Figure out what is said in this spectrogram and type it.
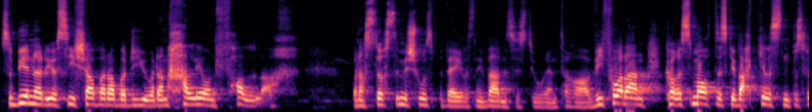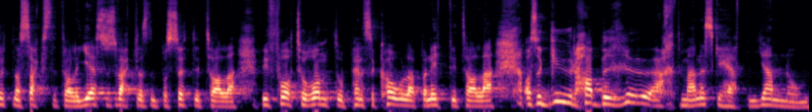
Så begynner de å si Shabba Dabba Du, og Den hellige ånd faller og den største misjonsbevegelsen i verdenshistorien tar av. Vi får den karismatiske vekkelsen på slutten av 60-tallet, Jesusvekkelsen på 70-tallet. Vi får Toronto, Pensacola på 90-tallet. Altså, Gud har berørt menneskeheten gjennom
